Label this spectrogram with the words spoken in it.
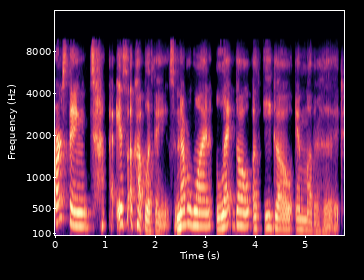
First thing, it's a couple of things. Number one, let go of ego and motherhood.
